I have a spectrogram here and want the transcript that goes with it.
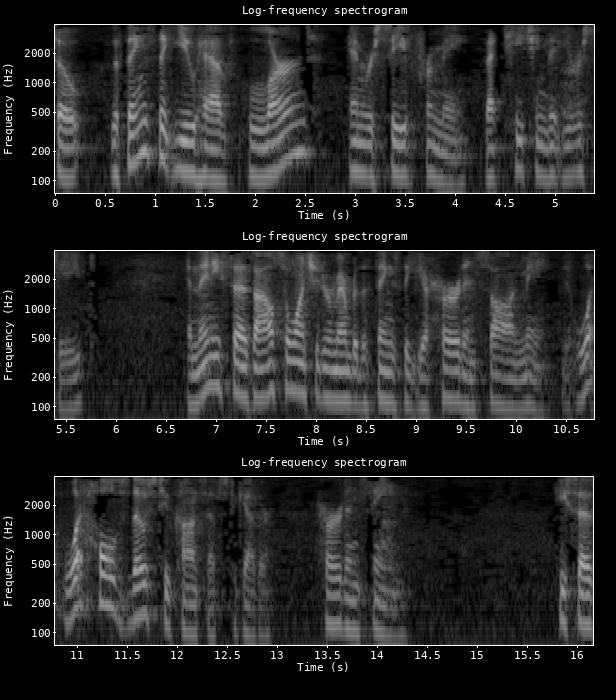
So the things that you have learned and received from me, that teaching that you received, and then he says, I also want you to remember the things that you heard and saw in me. What, what holds those two concepts together? Heard and seen. He says,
